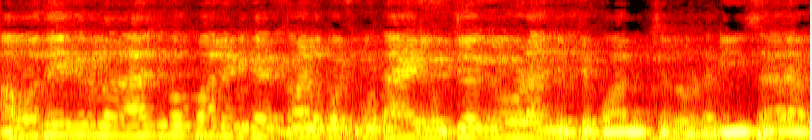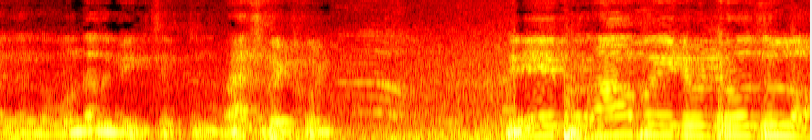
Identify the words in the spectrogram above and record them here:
ఆ ఉదయగిరిలో రాజగోపాల్ రెడ్డి గారి కాళ్ళు పట్టుకుంటే ఆయన ఉద్యోగం ఇవ్వడానికి చెప్పి ఆలోచన ఉండదు. ఈసారి ఆ విధంగా ఉండదు మీకు చెప్తున్నాను. రాసి పెట్టుకోండి. రేపు రాబోయేటువంటి రోజుల్లో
